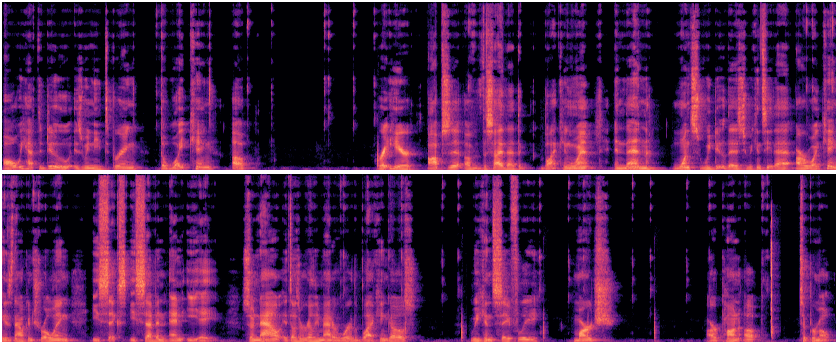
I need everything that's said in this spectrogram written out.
all we have to do is we need to bring the white king up right here, opposite of the side that the black king went. And then once we do this, we can see that our white king is now controlling e6, e7, and e8. So now it doesn't really matter where the black king goes. We can safely march our pawn up to promote.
